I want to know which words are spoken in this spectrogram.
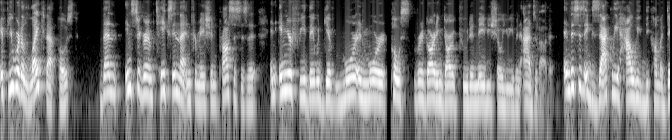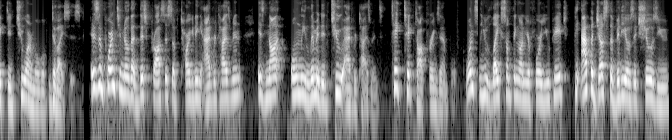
If you were to like that post, then Instagram takes in that information, processes it, and in your feed, they would give more and more posts regarding dog food and maybe show you even ads about it. And this is exactly how we become addicted to our mobile devices. It is important to know that this process of targeting advertisement is not only limited to advertisements. Take TikTok, for example. Once you like something on your For You page, the app adjusts the videos it shows you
